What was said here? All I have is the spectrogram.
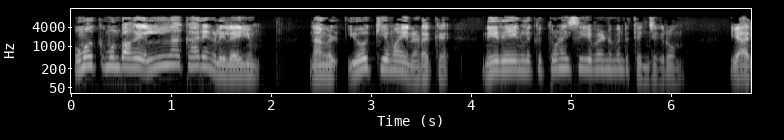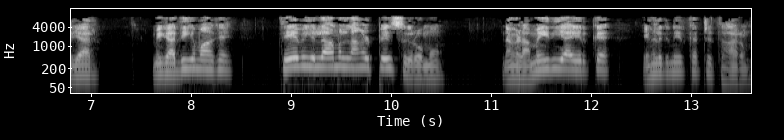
உமக்கு முன்பாக எல்லா காரியங்களிலேயும் நாங்கள் யோக்கியமாய் நடக்க நீரே எங்களுக்கு துணை செய்ய வேண்டும் என்று கெஞ்சுகிறோம். யார் யார்? மிக அதிகமாக தேவையில்லாமல் நாங்கள் பேசுகிறோமோ? நாங்கள் அமைதியாயிருக்க எங்களுக்கு நீர் கற்றுத் தாரும்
